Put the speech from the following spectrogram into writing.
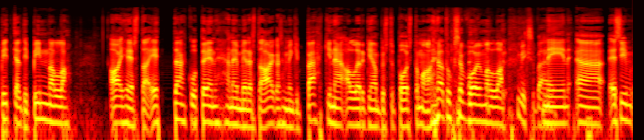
pitkälti pinnalla aiheesta, että kuten hänen mielestä aikaisemminkin pähkinäallergian pysty poistamaan ajatuksen voimalla, Miksi päin? niin äh, esim,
